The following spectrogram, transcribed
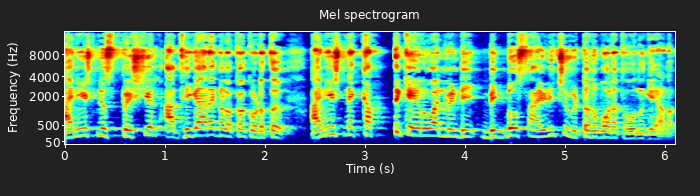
അനീഷിന് സ്പെഷ്യൽ അധികാരങ്ങളൊക്കെ കൊടുത്ത് അനീഷിനെ കത്തിക്കേറുവാൻ വേണ്ടി ബിഗ് ബോസ് അഴിച്ചു വിട്ടതുപോലെ തോന്നുകയാണ്.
